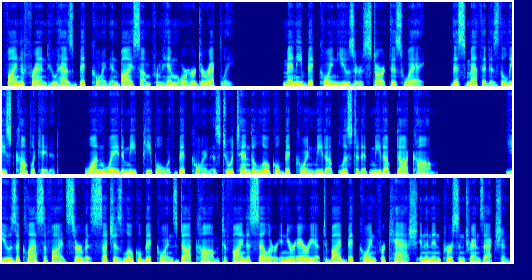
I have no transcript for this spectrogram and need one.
Find a friend who has Bitcoin and buy some from him or her directly. Many Bitcoin users start this way. This method is the least complicated. One way to meet people with Bitcoin is to attend a local Bitcoin meetup listed at meetup.com. Use a classified service such as localbitcoins.com to find a seller in your area to buy Bitcoin for cash in an in person transaction.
